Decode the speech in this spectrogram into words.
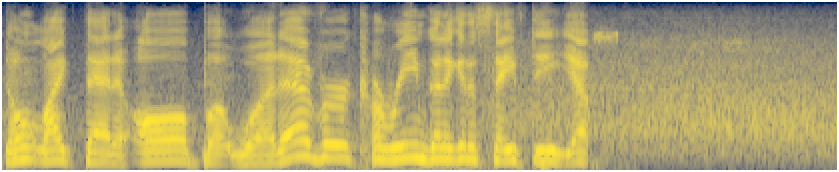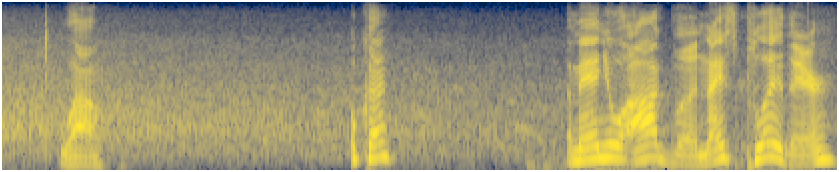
Don't like that at all, but whatever. Kareem going to get a safety. Yep. Wow. Okay. Emmanuel Ogbah, nice play there.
